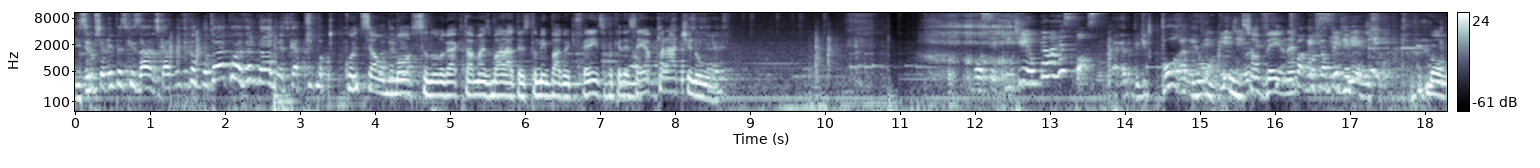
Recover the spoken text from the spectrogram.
E você não precisa nem pesquisar, os caras nem ficam putos, ah, pô, é verdade. Esse cara, tipo. Quando você almoça no lugar que tá mais barato, eles também pagam a diferença? Porque desse aí é Platinum. Você pediu pela resposta. Eu não pedi porra nenhuma. Você pediu. Só veio, né? Definitivamente não Você pediria pediu. isso. Bom,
